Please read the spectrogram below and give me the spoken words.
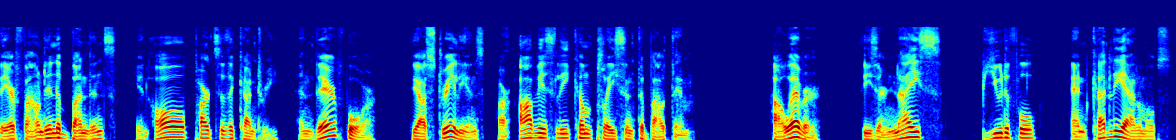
They are found in abundance in all parts of the country, and therefore the Australians are obviously complacent about them. However, these are nice, beautiful, and cuddly animals,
